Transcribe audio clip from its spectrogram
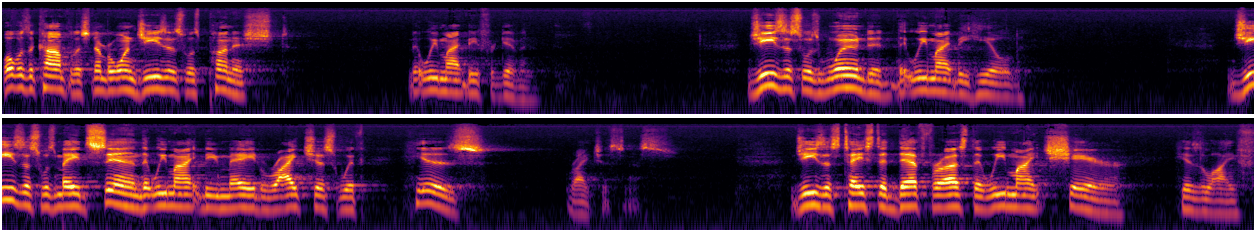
What was accomplished? Number one, Jesus was punished that we might be forgiven. Jesus was wounded that we might be healed. Jesus was made sin that we might be made righteous with his righteousness. Jesus tasted death for us that we might share his life.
